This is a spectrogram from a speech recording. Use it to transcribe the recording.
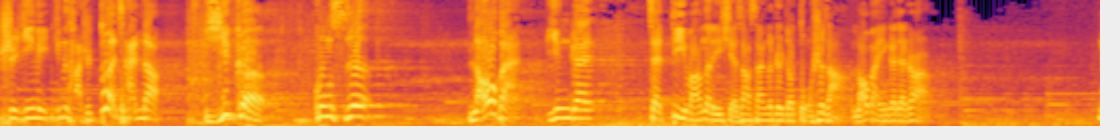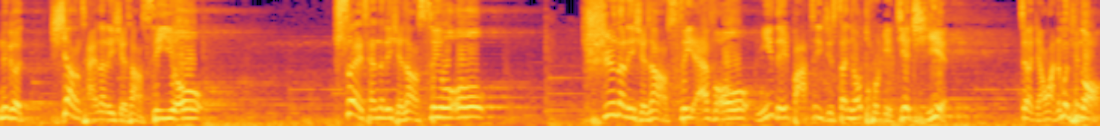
是因为金字塔是断层的。一个公司。老板应该在帝王那里写上三个字，叫董事长。老板应该在这儿。那个相才那里写上 CEO，帅才那里写上 COO，师那里写上 CFO。你得把这几三条腿给接齐，这样讲话能不能听懂？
